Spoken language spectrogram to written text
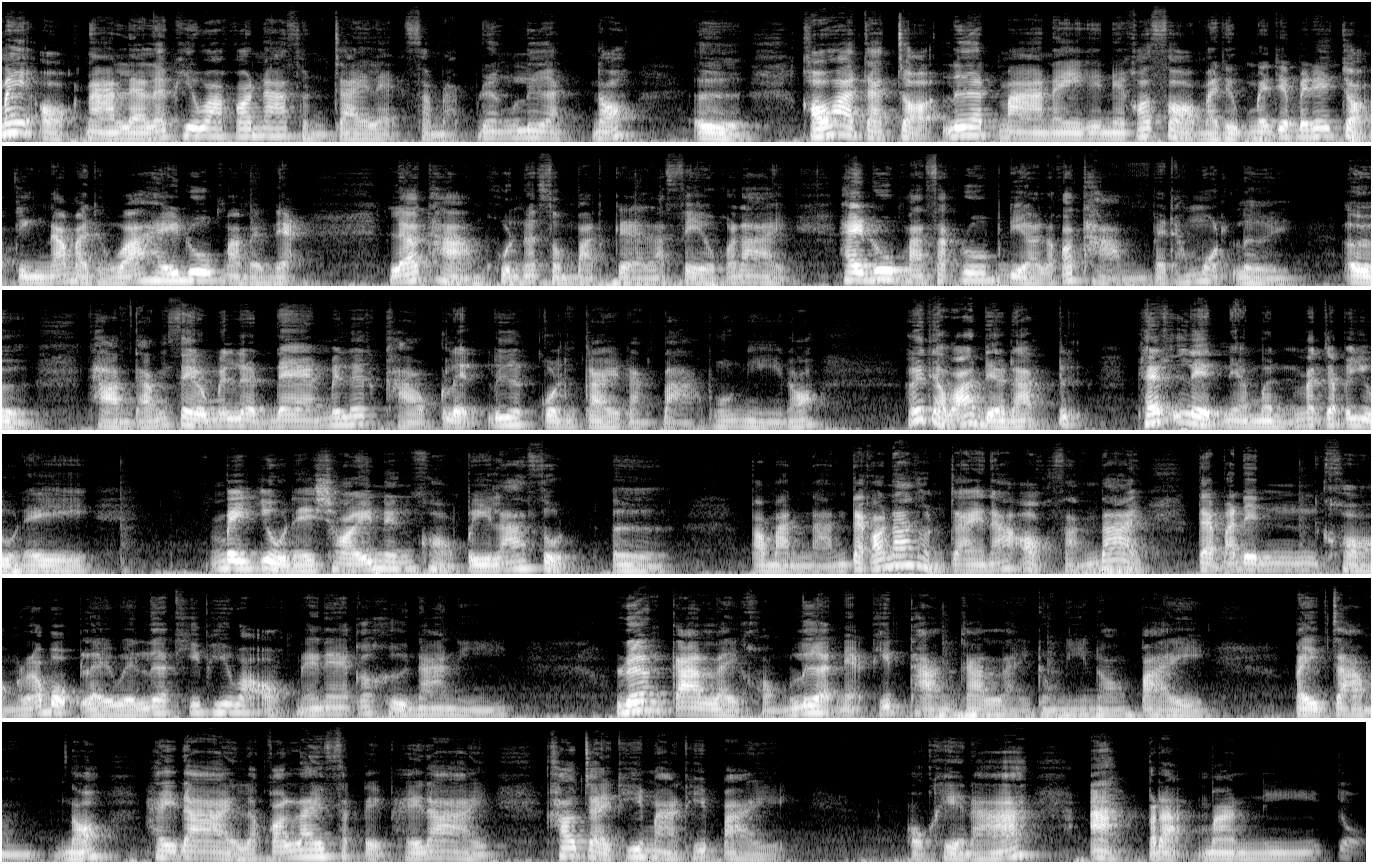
ไม่ออกนานแล้วและพี่ว่าก็น่าสนใจแหละสำหรับเรื่องเลือดเนาะเออเขาอาจจะเจาะเลือดมาในในข้อสอบหมายถึงไม่ได้ไม่ได้เจาะจริงนะหมายถึงว่าให้รูปมาแบบเนี้ยแล้วถามคุณสมบัติแก่ละเซลล์ก็ได้ ให้รูปมาสักรูปเดียวแล้วก็ถามไปทั้งหมดเลย เออ ถามทั้งเซลล์ไม่เลือดแดงไม่เลือดขาวเกล็ดเลือดกลไกต่างๆ พวกนี้เนาะเฮ้ยแต่ว่าเดี๋ยวนะเพลทเลตเนี่ยมันมันจะไปอยู่ในไม่อยู่ในช้อยหนึ่งของปีล่าสุด เออ ประมาณนั้น แต่ก็น่าสนใจนะออกซ้ำได้ แต่ประเด็นของระบบไหลเวียนเลือดที่พี่ว่าออกแน่ๆก็คือหน้านี้ เรื่องการไหลของเลือดเนี่ยทิศทางการไหลตรงนี้น้องไปไปจำเนาะให้ได้แล้วก็ไล่สเต็ปให้ได้ เข้าใจที่มาที่ไป โอเคนะ อะ ประมาณนี้จบ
